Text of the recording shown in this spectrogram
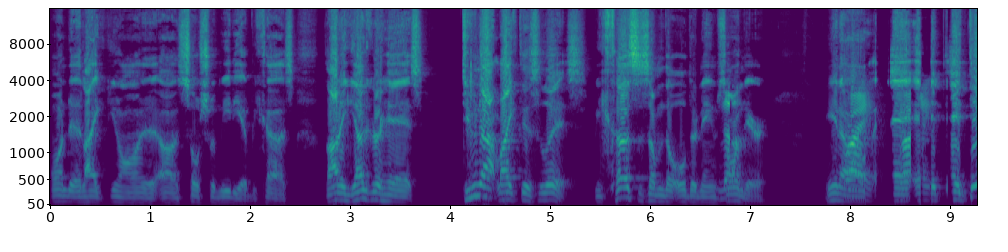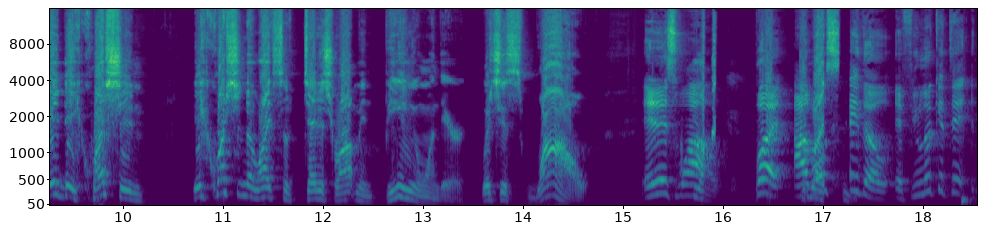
on the like you know on uh, social media because a lot of younger heads do not like this list because of some of the older names No. on there. You know, Right, and, right. and, and then they question they question the likes of Dennis Rodman being on there, which is wow. It is wild. But I will say though, if you look at the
